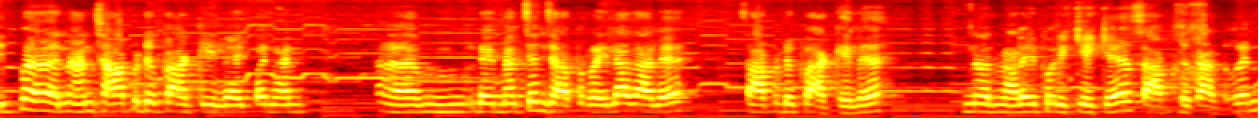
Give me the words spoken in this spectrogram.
இப்போ நான் சாப்பிட்டு பார்க்கல இப்போ நான் இந்த மச்சம் சாப்பிட்றேன் அதால் சாப்பிட்டு பார்க்கல இன்னொரு நாளை பொறிக்க சாப்பிட்டு காட்டுறேன்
